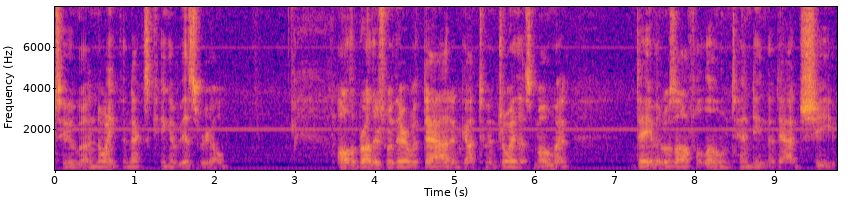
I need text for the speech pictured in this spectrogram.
to anoint the next king of Israel, all the brothers were there with dad and got to enjoy this moment. David was off alone tending the dad's sheep.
